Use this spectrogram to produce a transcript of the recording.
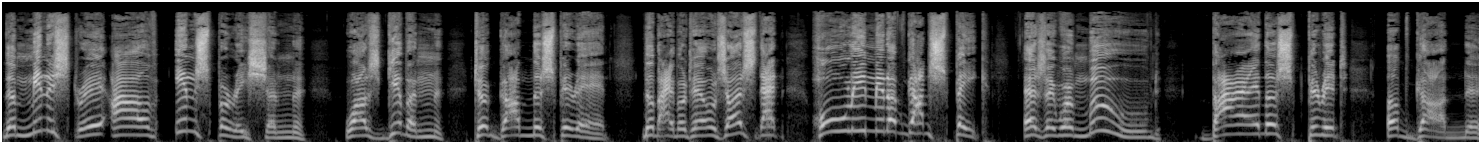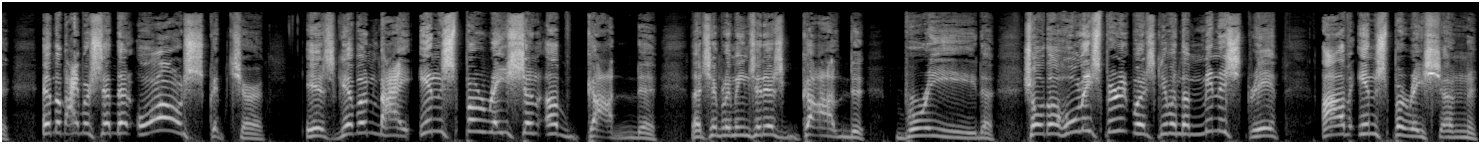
the ministry of inspiration was given to God the Spirit. The Bible tells us that holy men of God spake as they were moved by the Spirit of God. And the Bible said that all Scripture is given by inspiration of God. That simply means it is God breathed. So the Holy Spirit was given the ministry of inspiration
